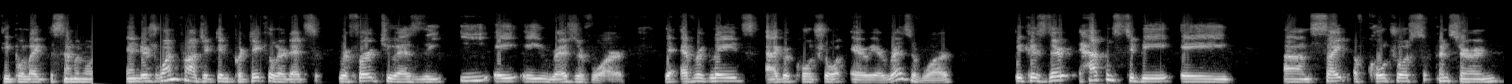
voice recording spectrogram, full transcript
people like the Seminole. And there's one project in particular that's referred to as the EAA Reservoir, the Everglades Agricultural Area Reservoir, because there happens to be a um, site of cultural concern.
